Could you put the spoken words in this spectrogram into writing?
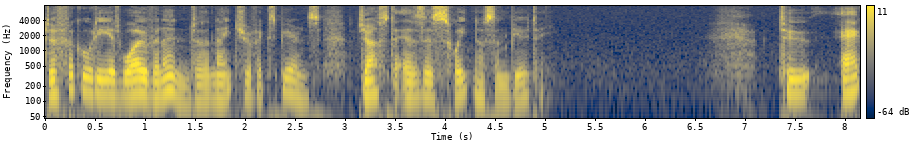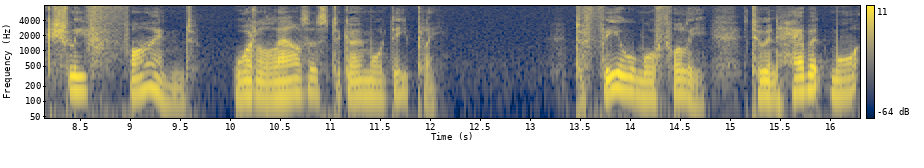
Difficulty is woven into the nature of experience, just as is sweetness and beauty. To actually find what allows us to go more deeply, to feel more fully, to inhabit more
